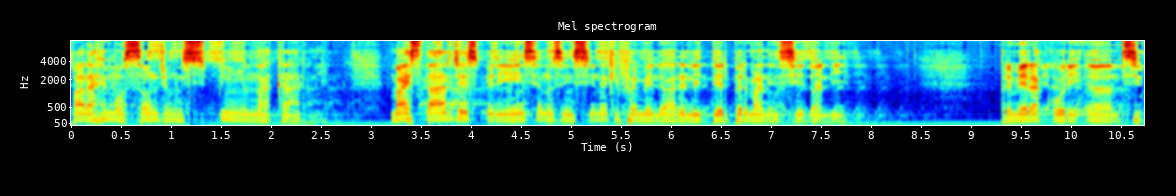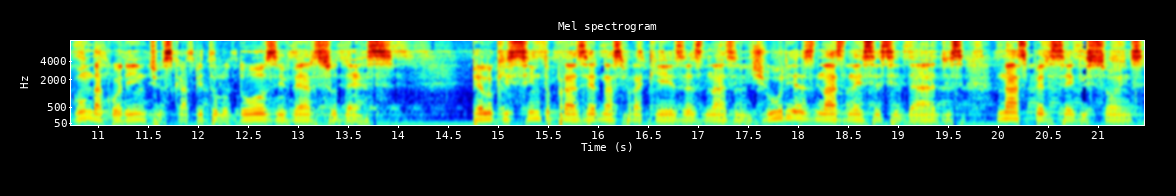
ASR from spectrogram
para a remoção de um espinho na carne. Mais tarde, a experiência nos ensina que foi melhor ele ter permanecido ali. 2 Coríntios, capítulo 12, verso 10. Pelo que sinto prazer nas fraquezas, nas injúrias, nas necessidades, nas perseguições,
